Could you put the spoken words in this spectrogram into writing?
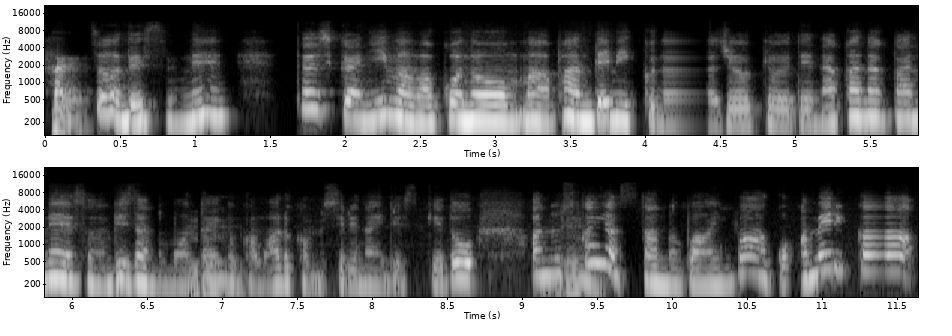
はい。そうですね。確かに今はこの、まあ、パンデミックの状況でなかなかね、そのビザの問題とかもあるかもしれないですけど、あの、んスカイアスさんの場合は、こう、アメリカ、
